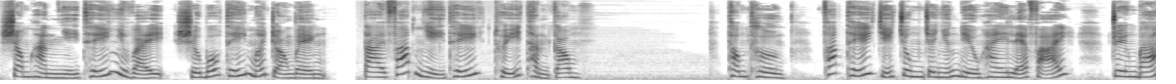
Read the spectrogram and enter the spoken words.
Song hành nhị thí như vậy, sự bố thí mới trọn vẹn. Tài pháp nhị thí, thủy thành công. Thông thường, pháp thí chỉ chung cho những điều hay lẽ phải, truyền bá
